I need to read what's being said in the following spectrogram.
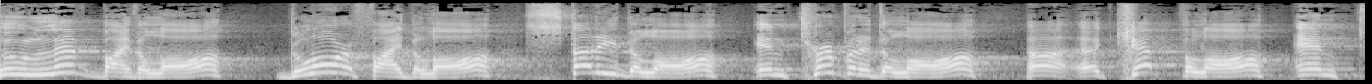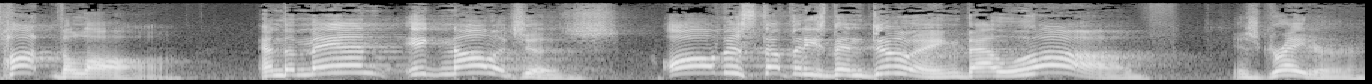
who lived by the law, glorified the law, studied the law, interpreted the law, uh, uh, kept the law, and taught the law. And the man acknowledges all this stuff that he's been doing, that love is greater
